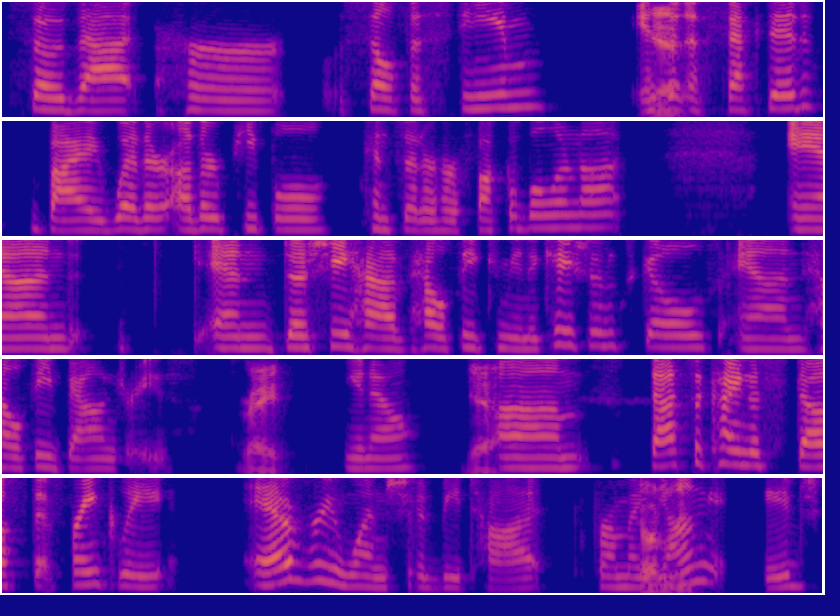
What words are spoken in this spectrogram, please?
so that her self esteem isn't yeah. affected by whether other people consider her fuckable or not? and and does she have healthy communication skills and healthy boundaries right you know yeah um that's the kind of stuff that frankly everyone should be taught from a totally. young age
